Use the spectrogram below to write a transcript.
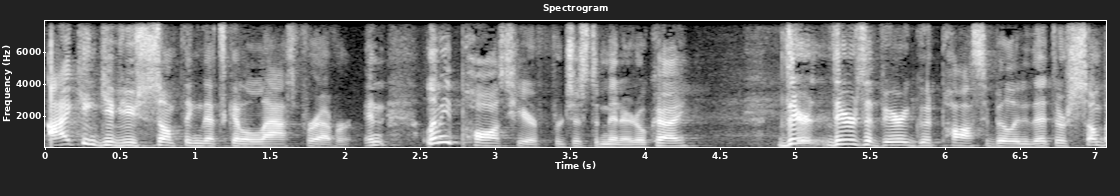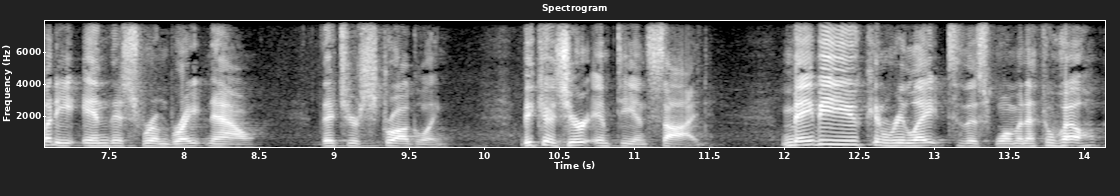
I can give you something that's going to last forever. And let me pause here for just a minute, okay? There, there's a very good possibility that there's somebody in this room right now that you're struggling because you're empty inside. Maybe you can relate to this woman at the well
